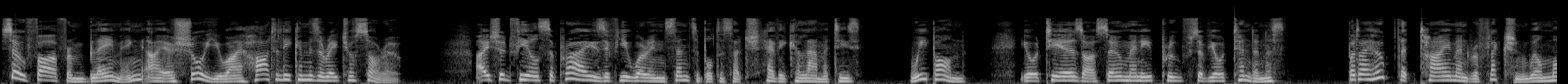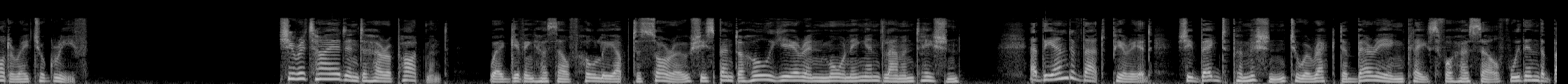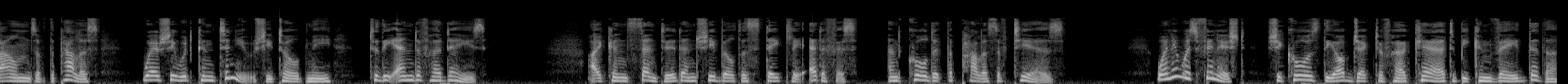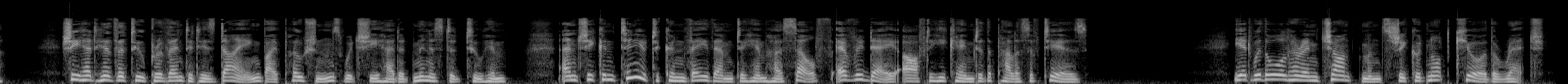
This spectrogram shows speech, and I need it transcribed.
so far from blaming, I assure you I heartily commiserate your sorrow. I should feel surprise if you were insensible to such heavy calamities. Weep on. Your tears are so many proofs of your tenderness, but I hope that time and reflection will moderate your grief. She retired into her apartment, where giving herself wholly up to sorrow, she spent a whole year in mourning and lamentation. At the end of that period, she begged permission to erect a burying place for herself within the bounds of the palace, where she would continue, she told me, to the end of her days. I consented, and she built a stately edifice, and called it the Palace of Tears. When it was finished, she caused the object of her care to be conveyed thither. She had hitherto prevented his dying by potions which she had administered to him, and she continued to convey them to him herself every day after he came to the Palace of Tears. Yet with all her enchantments she could not cure the wretch.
